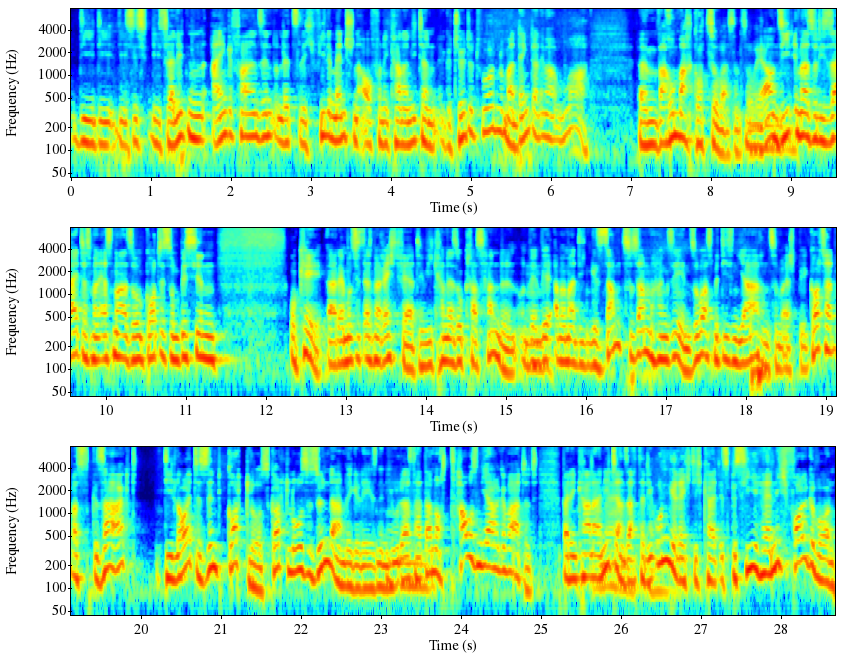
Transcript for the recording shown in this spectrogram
die, die, die, die Israeliten eingefallen sind und letztlich viele Menschen auch von den Kananitern getötet wurden. Und man denkt dann immer, wow, ähm, warum macht Gott sowas und so, ja? Und sieht immer so die Seite, dass man erstmal so, Gott ist so ein bisschen, okay, äh, der muss jetzt erstmal rechtfertigen, wie kann er so krass handeln? Und wenn wir aber mal den Gesamtzusammenhang sehen, sowas mit diesen Jahren zum Beispiel, Gott hat was gesagt, die Leute sind gottlos, gottlose Sünder haben wir gelesen in Judas, hat dann noch tausend Jahre gewartet. Bei den Kanaanitern sagt er, die Ungerechtigkeit ist bis hierher nicht voll geworden.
